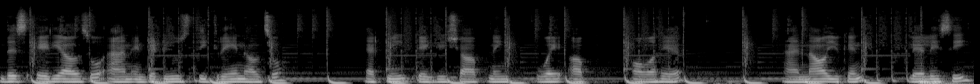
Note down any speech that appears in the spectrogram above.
this area also and introduced the grain also. Let me take the sharpening way up over here. And now you can clearly see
